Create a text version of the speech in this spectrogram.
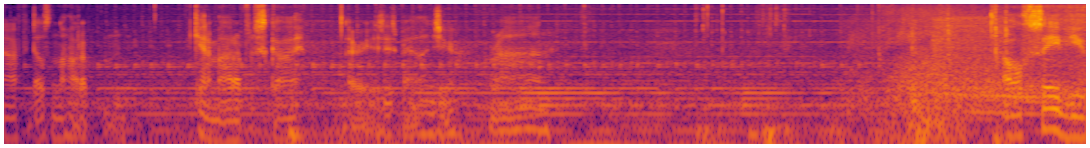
out if he doesn't know how to mm, get him out of the sky. There he is, he's behind you. Run. I'll save you.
